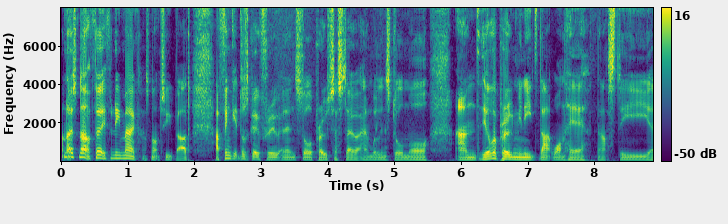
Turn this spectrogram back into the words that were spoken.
oh no, it's not 33 meg. That's not too bad. I think it does go through an install process though, and will install more. And the other program you need that one here. That's the uh,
